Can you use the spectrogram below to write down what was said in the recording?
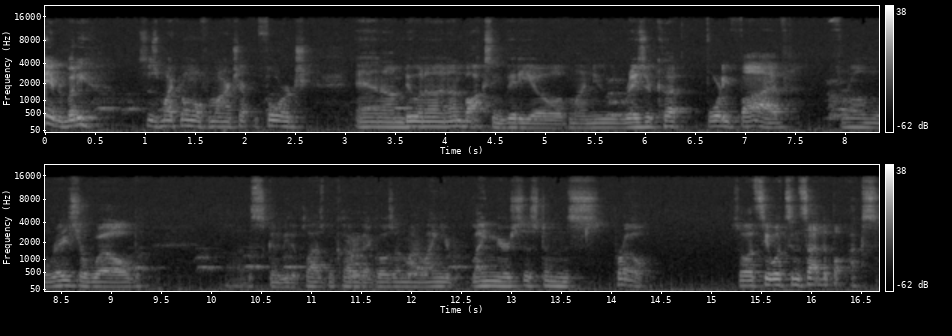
Hey everybody, this is Mike Romo from Iron Shepherd Forge and I'm doing an unboxing video of my new Razor Cut 45 from Razor Weld. Uh, this is going to be the plasma cutter that goes on my Langmuir, Langmuir Systems Pro. So let's see what's inside the box.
